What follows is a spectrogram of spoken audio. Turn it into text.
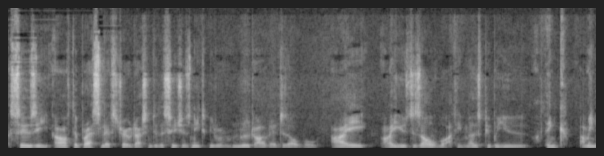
Susie, after breast lift stroke reduction, do the sutures need to be removed? Are they dissolvable? I I use dissolvable. I think most people use. I think. I mean,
